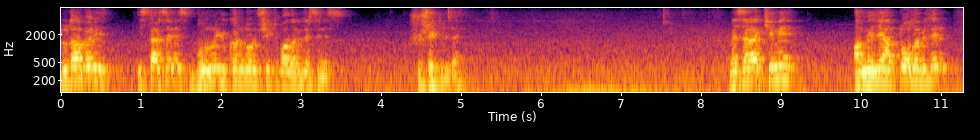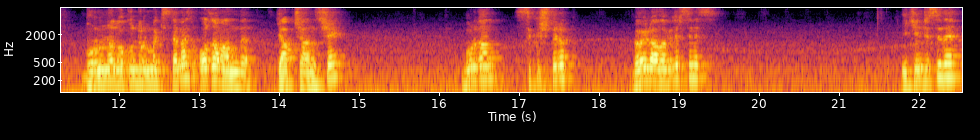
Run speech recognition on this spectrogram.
dudağı böyle isterseniz burnu yukarı doğru çekip alabilirsiniz. Şu şekilde. Mesela kimi ameliyatlı olabilir, burnuna dokundurmak istemez. O zaman da yapacağınız şey buradan sıkıştırıp böyle alabilirsiniz. İkincisi de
